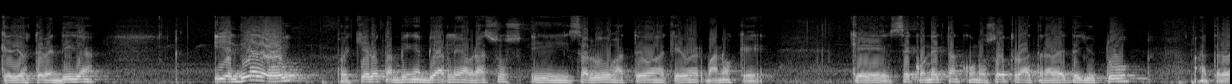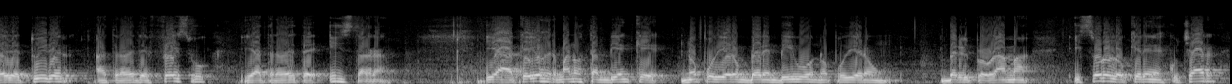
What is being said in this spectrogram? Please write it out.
Que Dios te bendiga. Y el día de hoy, pues quiero también enviarle abrazos y saludos a todos aquellos hermanos que, que se conectan con nosotros a través de YouTube a través de Twitter, a través de Facebook y a través de Instagram. Y a aquellos hermanos también que no pudieron ver en vivo, no pudieron ver el programa y solo lo quieren escuchar,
